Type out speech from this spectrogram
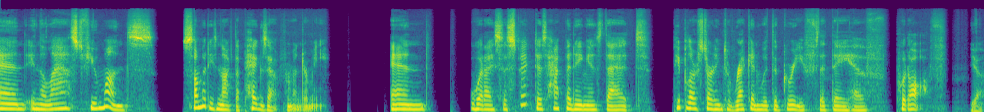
And in the last few months, somebody's knocked the pegs out from under me. And what I suspect is happening is that people are starting to reckon with the grief that they have put off. Yeah.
